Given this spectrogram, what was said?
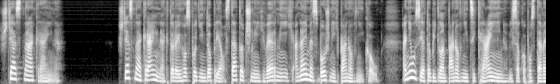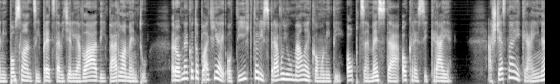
Šťastná krajina Šťastná krajina, ktorej hospodin doprial statočných, verných a najmä zbožných panovníkov. A nemusia to byť len panovníci krajín, vysoko postavení poslanci, predstavitelia vlády, parlamentu. Rovnako to platí aj o tých, ktorí spravujú malé komunity, obce, mestá, okresy, kraje. A šťastná je krajina,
